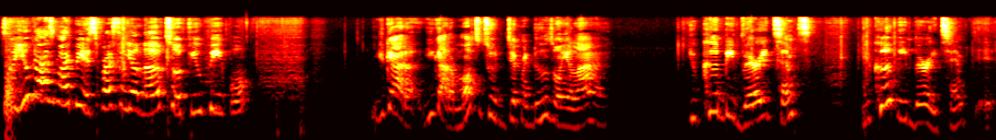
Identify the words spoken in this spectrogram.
So you guys might be expressing your love to a few people. You got a you got a multitude of different dudes on your line. You could be very tempted. You could be very tempted.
